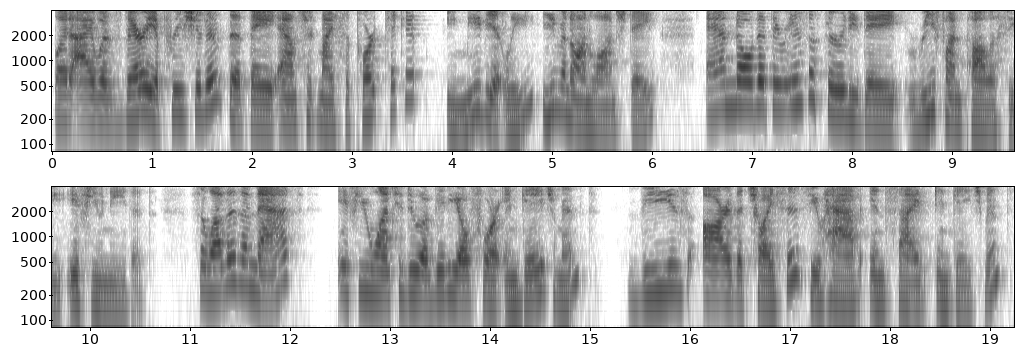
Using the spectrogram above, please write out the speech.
But I was very appreciative that they answered my support ticket immediately, even on launch day, and know that there is a 30 day refund policy if you need it. So, other than that, if you want to do a video for engagement, these are the choices you have inside engagement.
